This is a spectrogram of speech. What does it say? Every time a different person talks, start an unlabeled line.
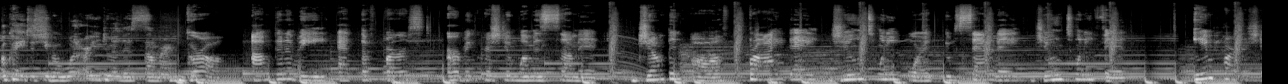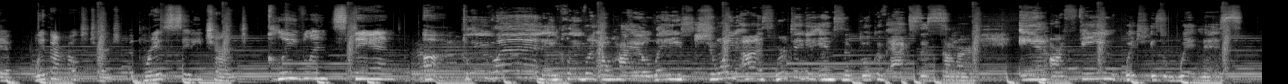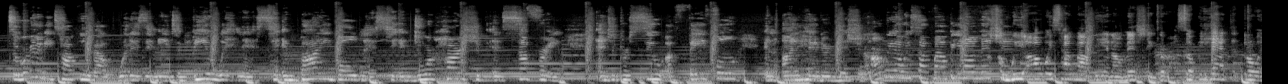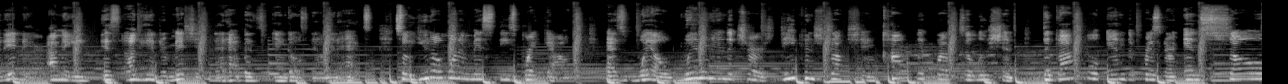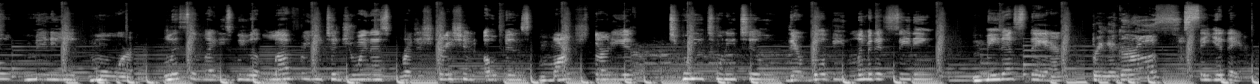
Okay, Te'Sheba, what are you doing this summer?
Girl, I'm gonna be at the first Urban Christian Women's Summit jumping off Friday, June 24th through Saturday, June 25th in partnership with our host church, Bridge City Church, Cleveland Stand Up.
Cleveland in Cleveland, Ohio. Ladies, join us. We're taking into the book of Acts this summer and our theme, which is witness. So we're going to be talking about what does it mean to be a witness, to embody boldness, to endure hardship and suffering, and to pursue a faithful and unhindered mission. Aren't we always talking about being on mission?
We always talk about being on mission, girl. So we had to throw it in there. I mean, it's unhindered mission that happens and goes down in Acts. So you don't want to miss these breakouts as well. Women in the church, deconstruction, conflict resolution, the gospel and the prisoner, and so many more. Listen, ladies, we would love for you to join us. Registration opens March 30th, 2022. There will be limited seating. Meet us there.
Bring your girls.
See you there.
